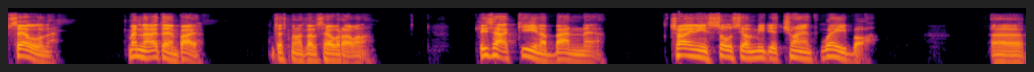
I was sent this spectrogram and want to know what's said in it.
Sellainen. Mennään eteenpäin. Mitäs meillä on täällä seuraavana? Lisää Kiina bännejä. Chinese social media giant Weibo öö,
